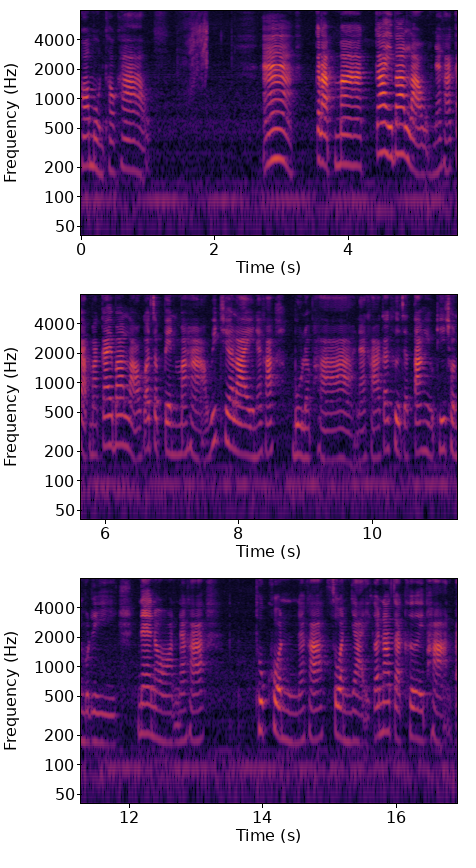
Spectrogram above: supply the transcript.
ข้อมูลคร่าวๆอ่ากลับมาใกล้บ้านเรานะคะ กลับมาใกล้บ้านเราก็จะเป็นมหาวิทยาลัยนะคะบูรพานะคะ ก็คือจะตั้งอยู่ที่ชนบุรีแน่นอนนะคะ ทุกคนนะคะ ส่วนใหญ่ก็น่าจะเคยผ่านไป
